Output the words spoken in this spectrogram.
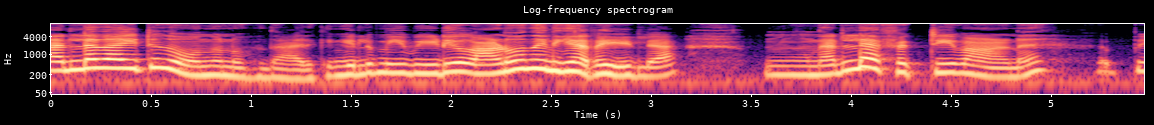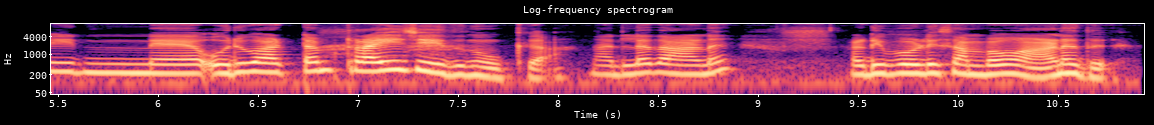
നല്ലതായിട്ട് തോന്നുന്നു. ഇതാർക്കെങ്കിലും ഈ വീഡിയോ കാണുമെന്ന് എനിക്കറിയില്ല. നല്ല എഫക്റ്റീവാണ് പിന്നെ ഒരു വട്ടം ട്രൈ ചെയ്ത് നോക്കുക. നല്ലതാണ്. അടിപൊളി സംഭവമാണിത്.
